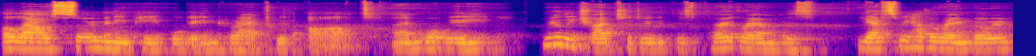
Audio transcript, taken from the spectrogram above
allows so many people to interact with art. And what we really tried to do with this program was yes, we have a rainbow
